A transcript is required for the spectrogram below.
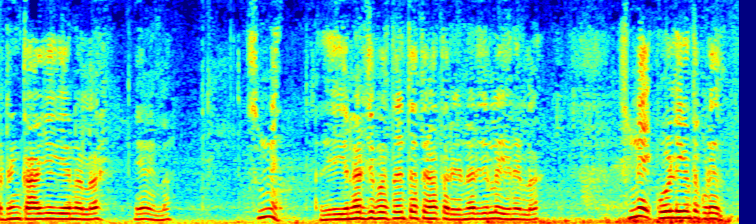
ಡ್ರಿಂಕ್ ಆಗಿ ಏನಲ್ಲ, ಏನಿಲ್ಲ. ಸುಮ್ಮನೆ ಅದೇ ಎನರ್ಜಿ ಬರ್ತೈತೆ ಅಂತ ಹೇಳ್ತಾರೆ. ಎನರ್ಜಿ ಇಲ್ಲ, ಏನಿಲ್ಲ. ಸುಮ್ಮನೆ ಕೋಲ್ಡಿಗೆ ಅಂತ ಕುಡಿಯೋದು.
